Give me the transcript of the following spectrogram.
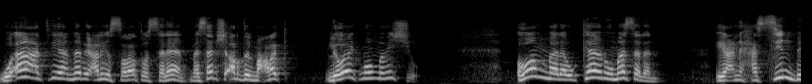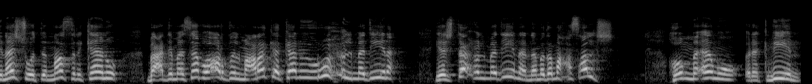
وقعد فيها النبي عليه الصلاة والسلام ما سابش أرض المعركة لغاية ما هم مشيوا. هم لو كانوا مثلا يعني حاسين بنشوة النصر كانوا بعد ما سابوا أرض المعركة كانوا يروحوا المدينة يجتاحوا المدينة إنما ده ما حصلش. هم قاموا راكبين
